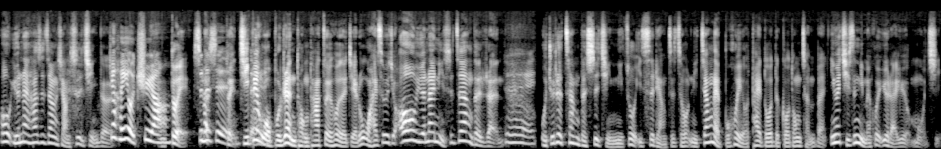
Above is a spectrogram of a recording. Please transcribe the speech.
哦，原来他是这样想事情的，就很有趣啊。对，是不是？对，即便我不认同他最后的结论，我还是会觉得，哦，原来你是这样的人。对，我觉得这样的事情，你做一次两次之后，你将来不会有太多的沟通成本，因为其实你们会越来越有默契。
